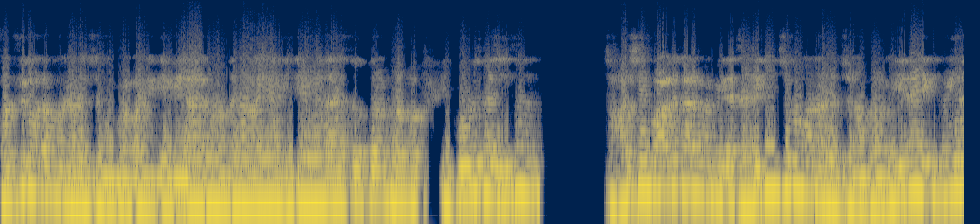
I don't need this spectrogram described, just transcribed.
పట్టుకోవడం నడుచును ప్రభా నీకే వేలాది వందనాలయ్యా నీకే వేలాది స్తోత్రం ప్రభా ఇప్పుడు ఇంకా ఈయన ఆశీర్వాదకరంగా మీద జరిగించుకోమని అడుగుతున్నాం ప్రభా మీరే మీద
